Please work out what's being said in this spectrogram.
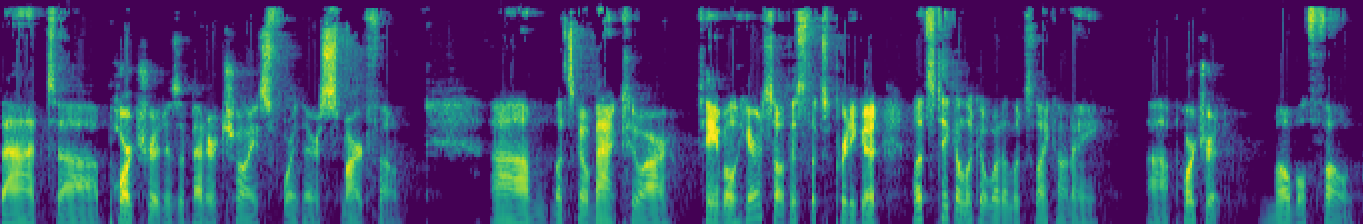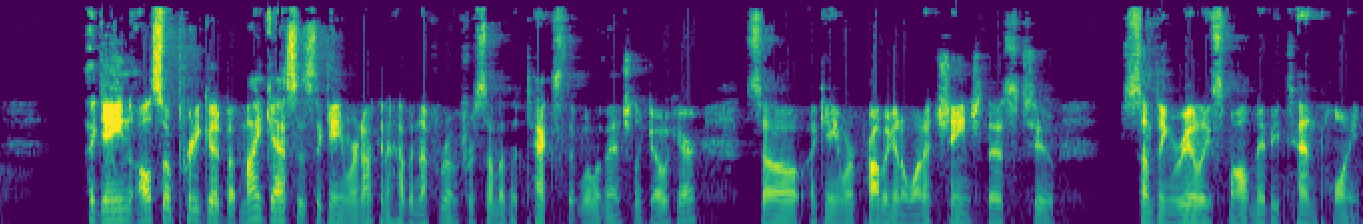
that uh, portrait is a better choice for their smartphone. Um, let's go back to our table here. So this looks pretty good. Let's take a look at what it looks like on a uh, portrait mobile phone. Again, also pretty good, but my guess is, again, we're not going to have enough room for some of the text that will eventually go here. So, again, we're probably going to want to change this to something really small, maybe 10 point,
